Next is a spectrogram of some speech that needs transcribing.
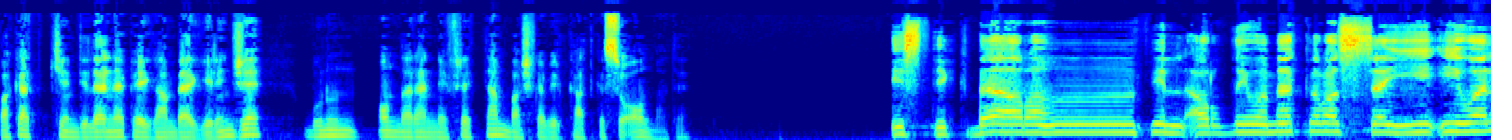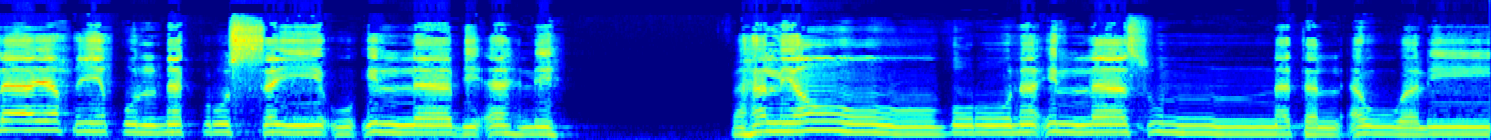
Fakat kendilerine peygamber gelince bunun onlara nefretten başka bir katkısı olmadı. İstikbâran fil ardı ve mekras seyyi'i ve la yahîkul mekrus seyyi'u illa bi ehlih. فهل ينظرون إلا سنة الأولين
